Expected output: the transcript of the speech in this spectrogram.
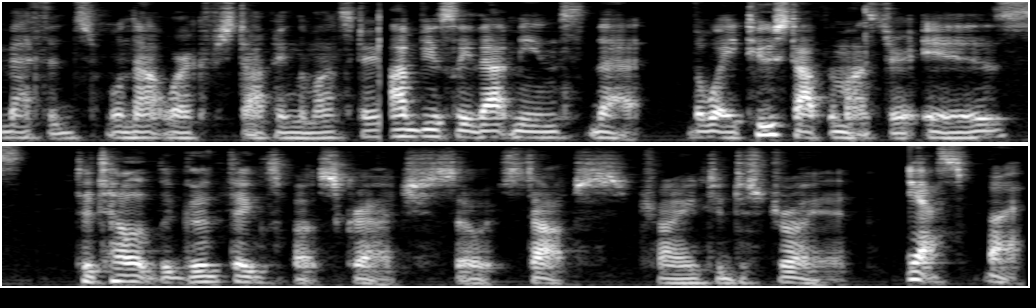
methods will not work for stopping the monster, obviously that means that the way to stop the monster is. To tell it the good things about Scratch so it stops trying to destroy it. Yes, but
